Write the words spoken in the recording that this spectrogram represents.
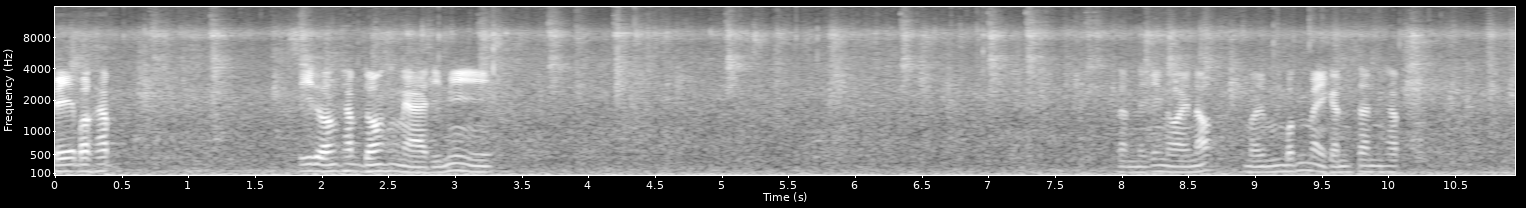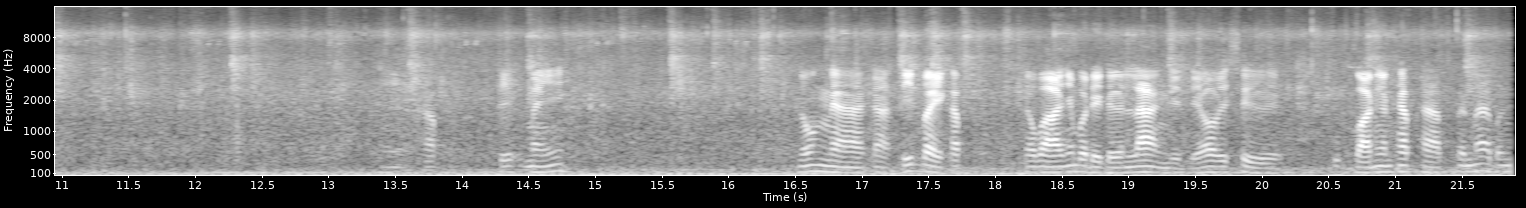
เป๊ะบ่ครับสีดวงครับดวงข้างหน้าที่มี สั่นในจังน้อยเนาะมันบ่มีใหม่กันสั่นครับนี่ครับเตะไหมน้องนากะติดไว้ครับแต่ว่ายังบ่ได้เดินล่างเดี๋ยวเดี๋ยวเอาไปซื้ออุปกรณ์กันครับครับเป็นมาเบาง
